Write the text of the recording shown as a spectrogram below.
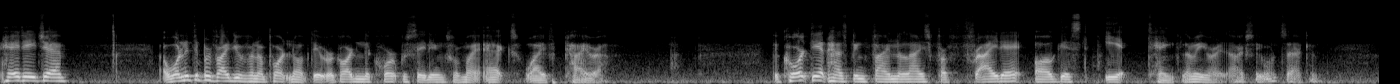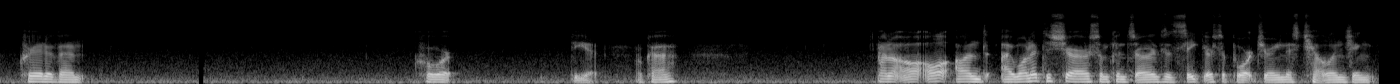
Hey DJ, I wanted to provide you with an important update regarding the court proceedings with my ex-wife Kyra. The court date has been finalised for Friday, August 18th. Let me write actually one second. Create event. Court date. Okay? And, all, and I wanted to share some concerns and seek your support during this challenging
